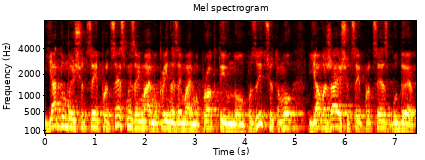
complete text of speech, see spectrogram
Я думаю, що цей процес ми займаємо, Україна займаємо проактивну позицію. Тому я вважаю, що цей процес буде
